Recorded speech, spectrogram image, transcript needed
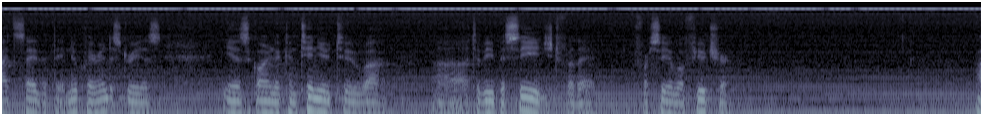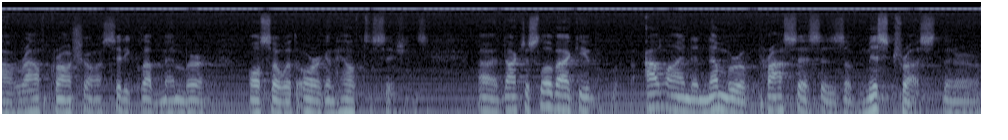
I'd say that the nuclear industry is is going to continue to uh, uh, to be besieged for the foreseeable future. Uh, Ralph Crawshaw, City Club member, also with Oregon Health Decisions. Uh, Dr. Slovic, you outlined a number of processes of mistrust that are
